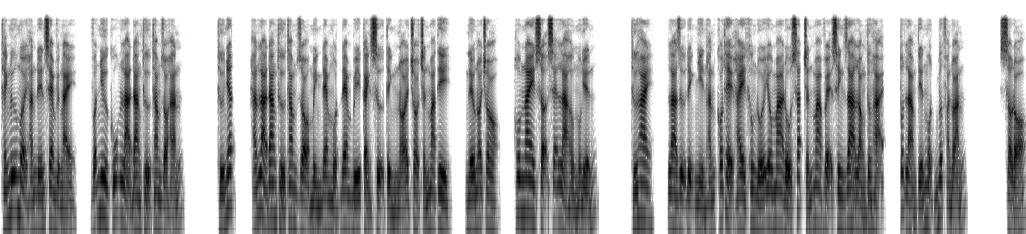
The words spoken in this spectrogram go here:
thánh nữ mời hắn đến xem việc này, vẫn như cũng là đang thử thăm dò hắn. Thứ nhất hắn là đang thử thăm dò mình đem một đem bí cảnh sự tình nói cho trấn ma ti, nếu nói cho, hôm nay sợ sẽ là hồng môn yến. Thứ hai, là dự định nhìn hắn có thể hay không đối yêu ma đồ sắt chấn ma vệ sinh ra lòng thương hại, tốt làm tiến một bước phán đoán. Sau đó,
